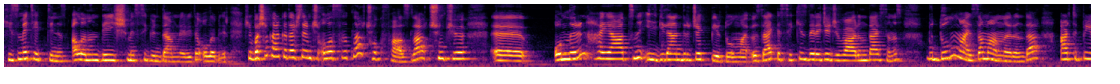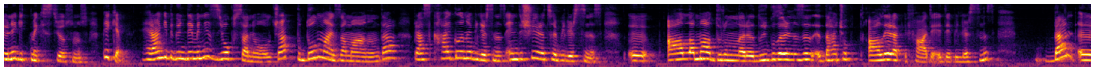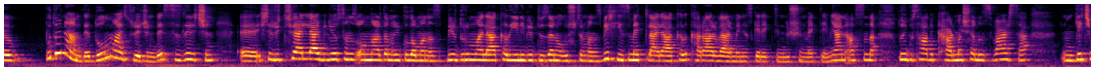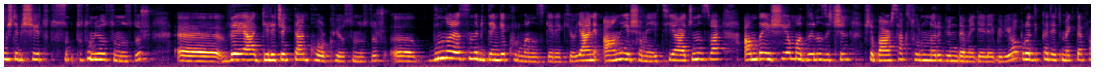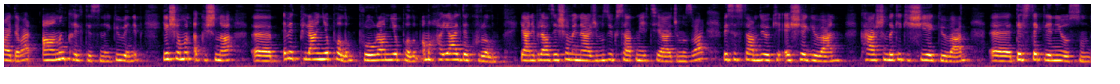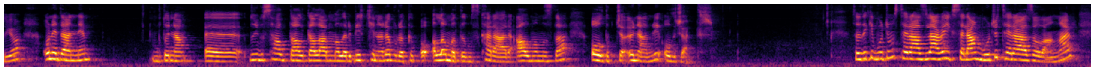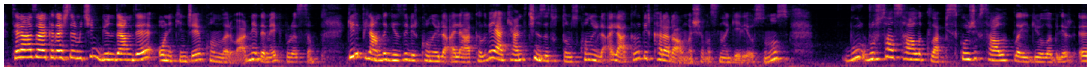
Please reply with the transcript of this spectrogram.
hizmet ettiğiniz alanın değişmesi gündemleri de olabilir. Şimdi Başak arkadaşlarım için olasılıklar çok fazla. Çünkü e, onların hayatını ilgilendirecek bir dolunay. Özellikle 8 derece civarındaysanız bu dolunay zamanlarında artık bir yöne gitmek istiyorsunuz. Peki herhangi bir gündeminiz yoksa ne olacak? Bu dolunay zamanında biraz kaygılanabilirsiniz, endişe yaratabilirsiniz. Ee, ağlama durumları, duygularınızı daha çok ağlayarak ifade edebilirsiniz. Ben e, bu dönemde dolunay sürecinde sizler için e, işte ritüeller biliyorsanız onlardan uygulamanız, bir durumla alakalı yeni bir düzen oluşturmanız, bir hizmetle alakalı karar vermeniz gerektiğini düşünmekteyim. Yani aslında duygusal bir karmaşanız varsa geçmişte bir şeye tutunuyorsunuzdur veya gelecekten korkuyorsunuzdur. Bunun arasında bir denge kurmanız gerekiyor. Yani anı yaşamaya ihtiyacınız var. Anda yaşayamadığınız için işte bağırsak sorunları gündeme gelebiliyor. Burada dikkat etmekte fayda var. Anın kalitesine güvenip yaşamın akışına evet plan yapalım, program yapalım ama hayal de kuralım. Yani biraz yaşam enerjimizi yükseltmeye ihtiyacımız var ve sistem diyor ki eşe güven, karşındaki kişiye güven, destekleniyorsun diyor. O nedenle bu dönem e, duygusal dalgalanmaları bir kenara bırakıp o alamadığımız kararı almamız da oldukça önemli olacaktır. Sıradaki burcumuz teraziler ve yükselen burcu terazi olanlar. Terazi arkadaşlarım için gündemde 12. ev konuları var. Ne demek burası? Geri planda gizli bir konuyla alakalı veya kendi içinizde tuttuğunuz konuyla alakalı bir karar alma aşamasına geliyorsunuz. Bu ruhsal sağlıkla, psikolojik sağlıkla ilgili olabilir. E,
